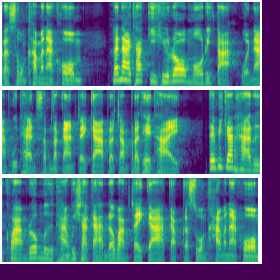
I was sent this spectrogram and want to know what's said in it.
กระทรวงคมนาคม และนายทากิฮิโร่โมริตะ หัวหน้าผู้แทนสำนักงานใจกล้าประจำประเทศไทย ได้มีการหารือความร่วมมือทางวิชาการระหว่างใจกล้ากับกระทรวงคมนาคม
